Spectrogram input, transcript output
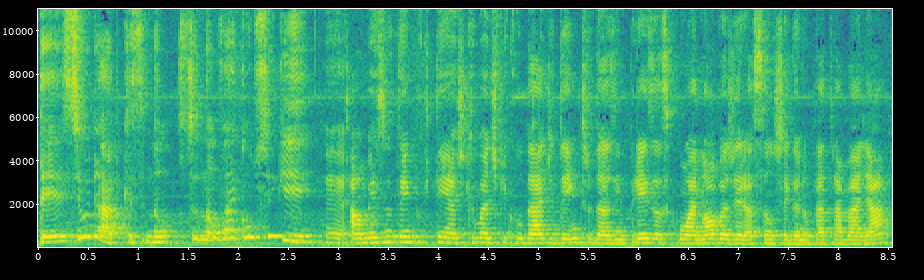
ter esse olhar, porque senão você não vai conseguir. É, ao mesmo tempo que tem, acho que uma dificuldade dentro das empresas com a nova geração chegando para trabalhar,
